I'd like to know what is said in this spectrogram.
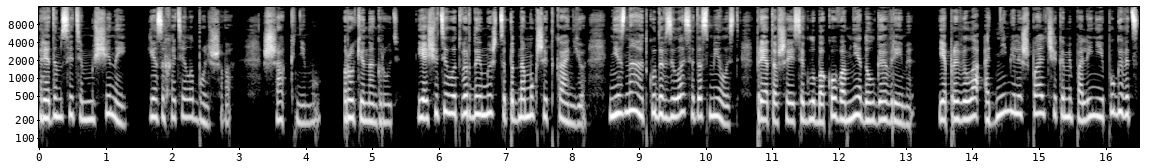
рядом с этим мужчиной я захотела большего. Шаг к нему, руки на грудь. Я ощутила твердые мышцы под намокшей тканью. Не знаю, откуда взялась эта смелость, прятавшаяся глубоко во мне долгое время. Я провела одними лишь пальчиками по линии пуговиц,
